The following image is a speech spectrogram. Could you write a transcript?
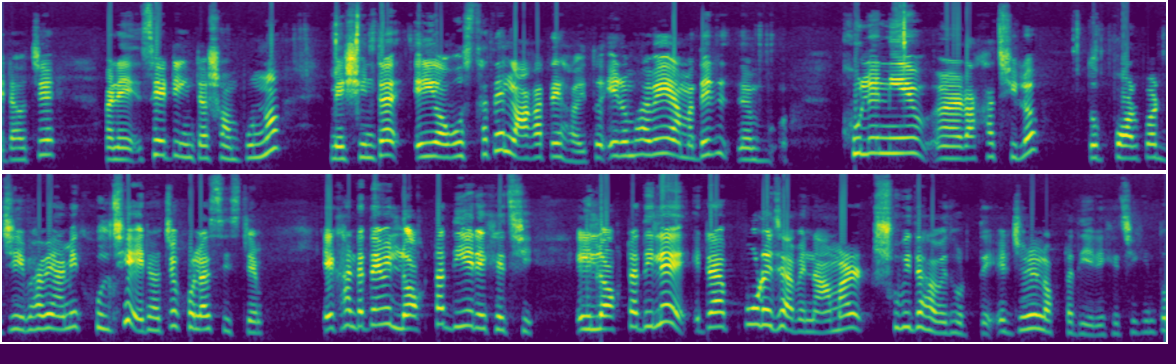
এটা হচ্ছে মানে সেটিংটা সম্পূর্ণ মেশিনটা এই অবস্থাতে লাগাতে হয়। তো এরমভাবেই আমাদের খুলে নিয়ে রাখা ছিল। তো পরপর যেভাবে আমি খুলছি, এটা হচ্ছে খোলার সিস্টেম এখানটাতে আমি লকটা দিয়ে রেখেছি। এই লকটা দিলে এটা পড়ে যাবে না, আমার সুবিধা হবে ধরতে। এর জন্য লকটা দিয়ে রেখেছি, কিন্তু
